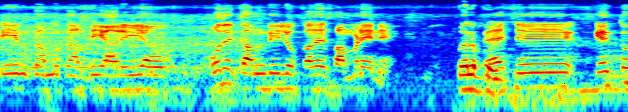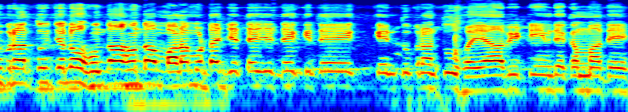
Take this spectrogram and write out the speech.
ਟੀਮ ਕੰਮ ਕਰਦੀ ਆ ਰਹੀ ਆ। ਉਹਦੇ ਕੰਮ ਵੀ ਲੋਕਾਂ ਦੇ ਸਾਹਮਣੇ ਨੇ। ਬਿਲਕੁਲ। ਵੈਸੇ ਕਿੰਤੂ ਪਰੰਤੂ ਚਲੋ ਹੁੰਦਾ ਹੁੰਦਾ ਮਾੜਾ ਮੋਟਾ ਜਿੱਤੇ ਜਿੱਤੇ ਕਿਤੇ ਕਿੰਤੂ ਪਰੰਤੂ ਹੋਇਆ ਵੀ ਟੀਮ ਦੇ ਕੰਮਾਂ ਤੇ।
